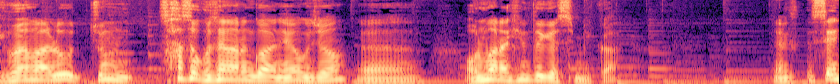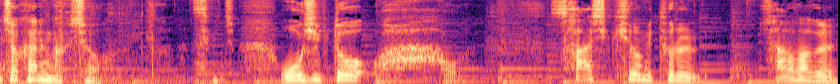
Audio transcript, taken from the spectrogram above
이거야말로 좀 사서 고생하는 거 아니에요, 그죠? 예, 얼마나 힘들겠습니까? 센 척 하는 거죠. 50도 와 40km를 사막을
